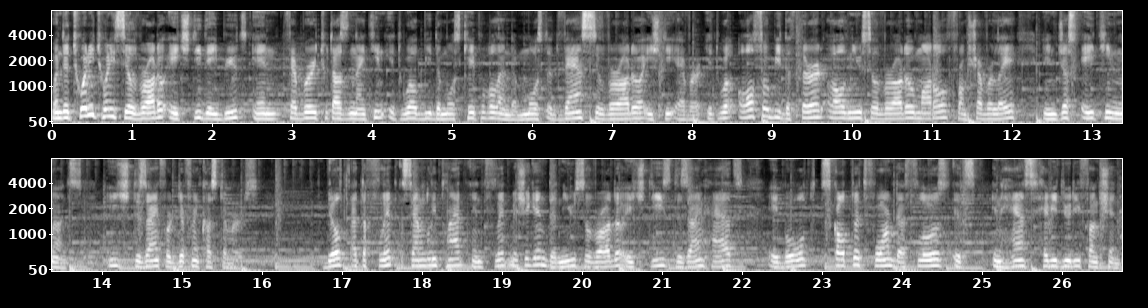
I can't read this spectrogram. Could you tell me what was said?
When the 2020 Silverado HD debuts in February 2019, it will be the most capable and the most advanced Silverado HD ever. It will also be the third all-new Silverado model from Chevrolet in just 18 months, each designed for different customers. Built at the Flint assembly plant in Flint, Michigan, the new Silverado HD's design has a bold, sculpted form that flows its enhanced heavy-duty function,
